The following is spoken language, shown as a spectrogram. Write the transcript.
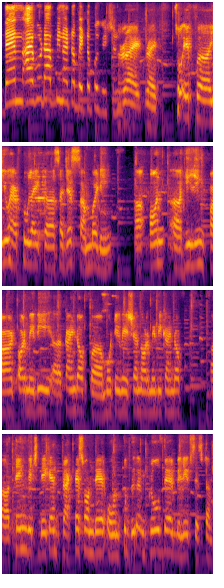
then I would have been at a better position. Right, right. So if uh, you have to like uh, suggest somebody uh, on a healing part or maybe a kind of uh, motivation or maybe kind of uh, thing which they can practice on their own to improve their belief system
